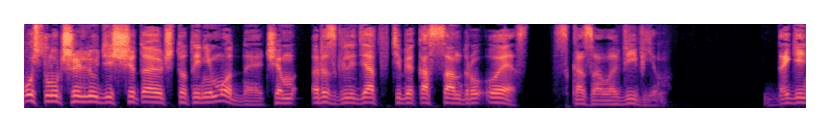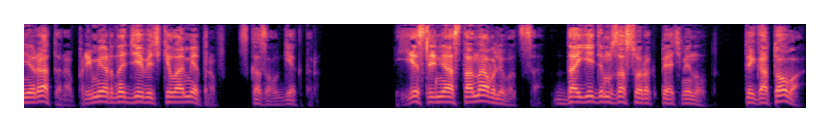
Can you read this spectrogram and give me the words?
«Пусть лучше люди считают, что ты не модная, чем разглядят в тебе Кассандру Уэст. — сказала Вивьен. «До генератора примерно девять километров», — сказал Гектор. «Если не останавливаться, доедем за сорок пять минут. Ты готова?»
